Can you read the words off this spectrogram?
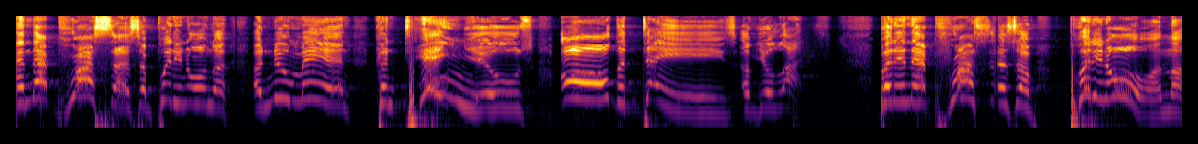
And that process of putting on a, a new man continues all the days of your life. But in that process of putting on uh,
